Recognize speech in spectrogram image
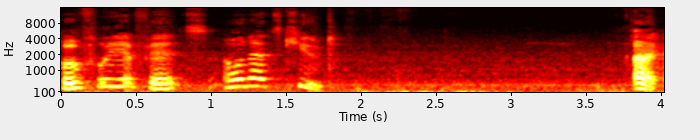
Hopefully it fits. Oh, that's cute. Alright.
